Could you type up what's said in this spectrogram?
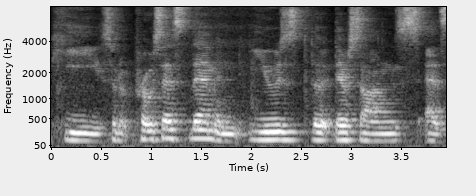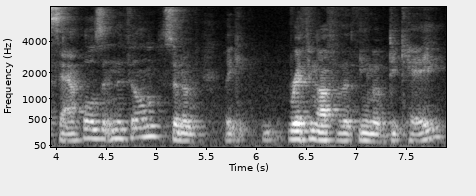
he sort of processed them and used the, their songs as samples in the film, sort of like riffing off of the theme of decay.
